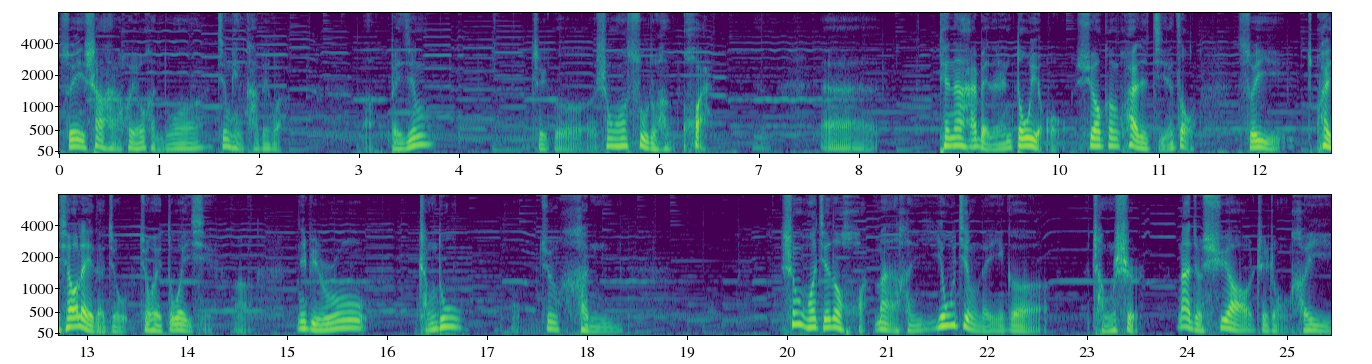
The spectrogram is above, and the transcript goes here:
所以上海会有很多精品咖啡馆啊。北京这个生活速度很快，呃，天南海北的人都有，需要更快的节奏，所以快消类的就就会多一些啊。你比如成都，就很生活节奏缓慢、很幽静的一个城市，那就需要这种可以。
